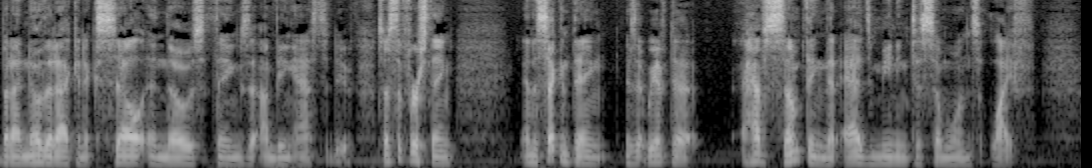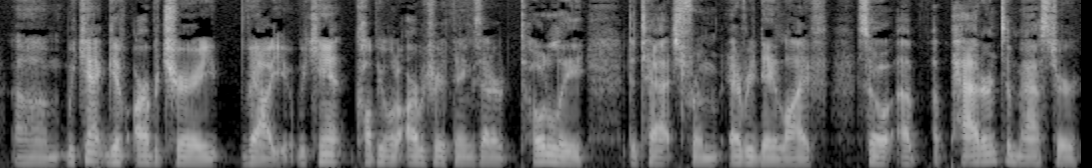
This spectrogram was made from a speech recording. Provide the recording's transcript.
but I know that I can excel in those things that I'm being asked to do. So that's the first thing. And the second thing is that we have to have something that adds meaning to someone's life. Um, we can't give arbitrary value. We can't call people to arbitrary things that are totally detached from everyday life. So, a, a pattern to master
